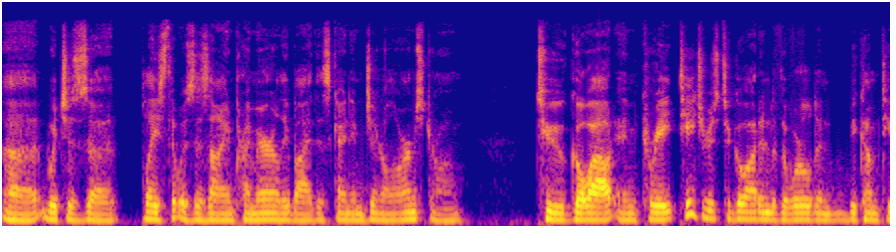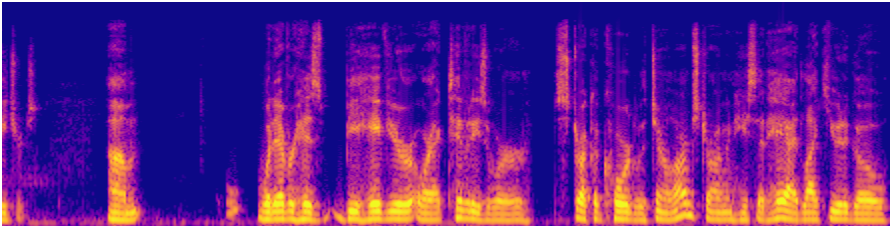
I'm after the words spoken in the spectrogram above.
uh, which is a place that was designed primarily by this guy named General Armstrong to go out and create teachers to go out into the world and become teachers. Um, whatever his behavior or activities were struck a chord with General Armstrong, and he said, "Hey, I'd like you to go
